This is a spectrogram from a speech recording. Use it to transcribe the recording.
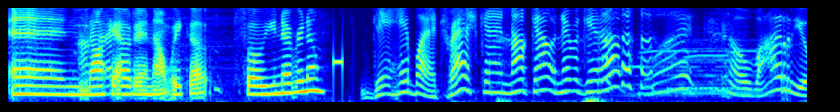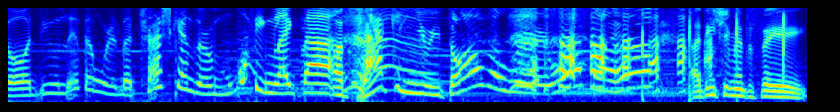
and ah, knock out and not wake up. So you never know. Get hit by a trash can, knock out, and never get up? What kind of barrio do you live in where the trash cans are moving like that? Attacking you y todo, güey. What the hell? I think she meant to say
